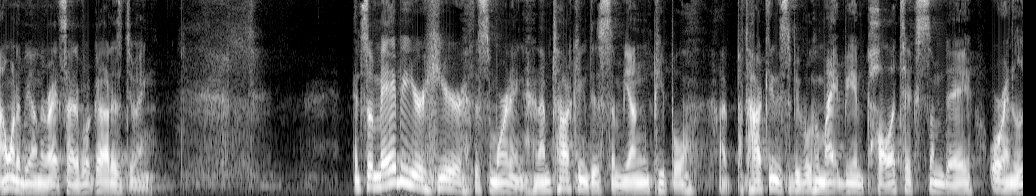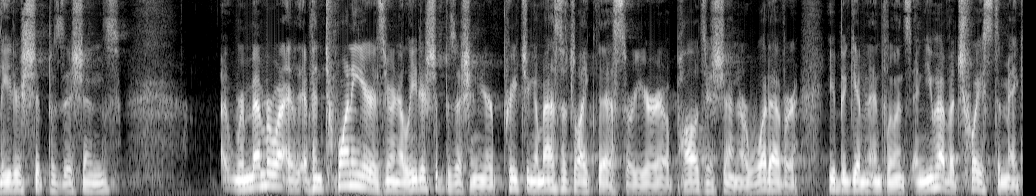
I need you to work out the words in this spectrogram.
I want to be on the right side of what God is doing. And so maybe you're here this morning, and I'm talking to some young people. I'm talking to some people who might be in politics someday or in leadership positions. Remember, when, if in 20 years you're in a leadership position, you're preaching a message like this, or you're a politician, or whatever, you've been given influence, and you have a choice to make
